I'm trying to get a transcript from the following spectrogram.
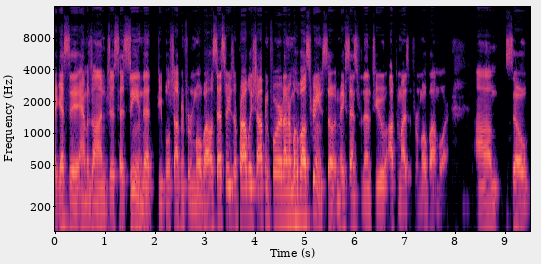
I guess the Amazon just has seen that people shopping for mobile accessories are probably shopping for it on a mobile screen. So it makes sense for them to optimize it for mobile more. Um, so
